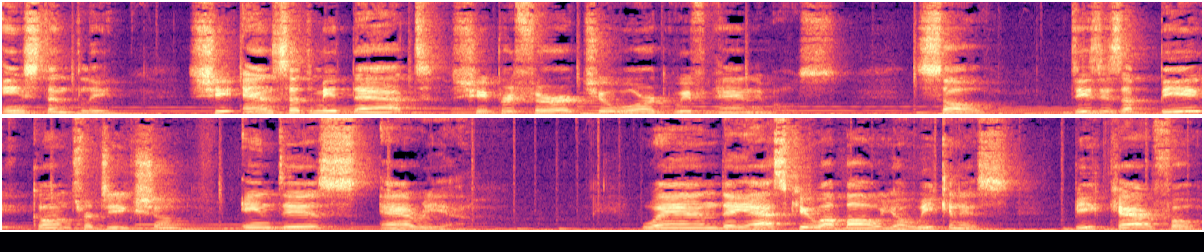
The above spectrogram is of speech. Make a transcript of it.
instantly, she answered me that she preferred to work with animals. So, this is a big contradiction in this area. When they ask you about your weakness, be careful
